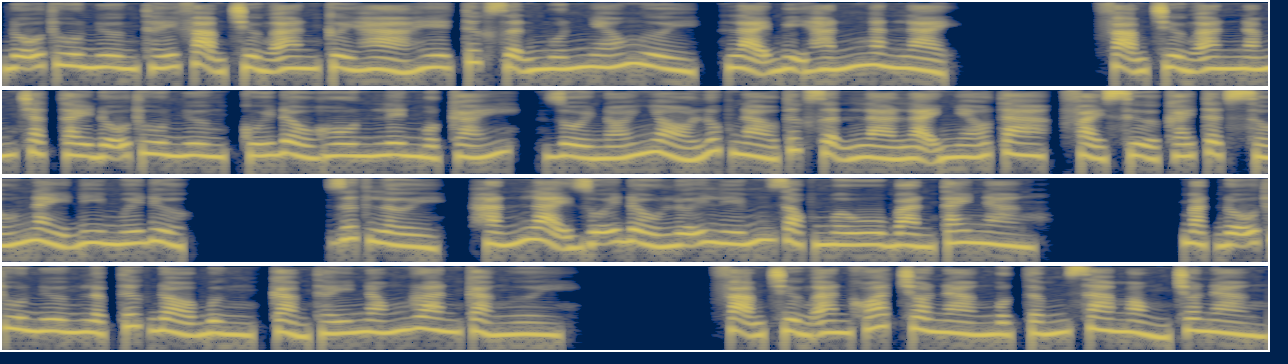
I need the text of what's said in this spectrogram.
Đỗ Thu Nương thấy Phạm Trường An cười hả hê tức giận muốn nhéo người, lại bị hắn ngăn lại. Phạm Trường An nắm chặt tay Đỗ Thu Nương, cúi đầu hôn lên một cái, rồi nói nhỏ lúc nào tức giận là lại nhéo ta, phải sửa cái tật xấu này đi mới được. Dứt lời, hắn lại duỗi đầu lưỡi liếm dọc mờ u bàn tay nàng. Mặt Đỗ Thu Nương lập tức đỏ bừng, cảm thấy nóng ran cả người. Phạm Trường An khoát cho nàng một tấm sa mỏng cho nàng,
